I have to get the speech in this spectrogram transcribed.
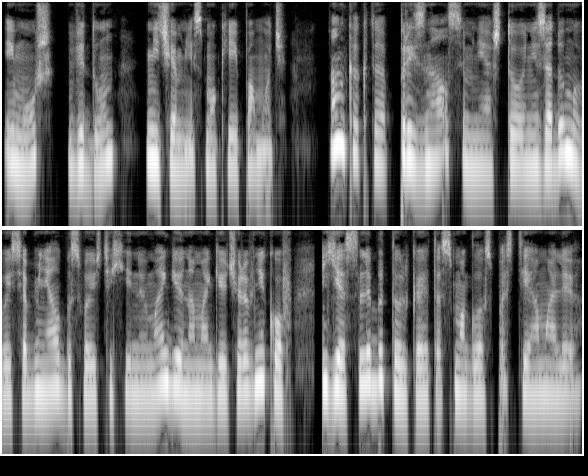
и муж, ведун, ничем не смог ей помочь. Он как-то признался мне, что, не задумываясь, обменял бы свою стихийную магию на магию чаровников, если бы только это смогло спасти Амалию.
